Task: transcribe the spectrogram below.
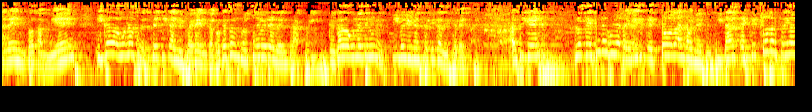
Talento también y cada una su estética diferente, porque eso es lo chévere del drag queen, que cada una tiene un estilo y una estética diferente. Así que lo que sí les voy a pedir que todas lo necesitan es que todas tengan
